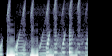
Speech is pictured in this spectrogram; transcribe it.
わっわっわっわっ。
